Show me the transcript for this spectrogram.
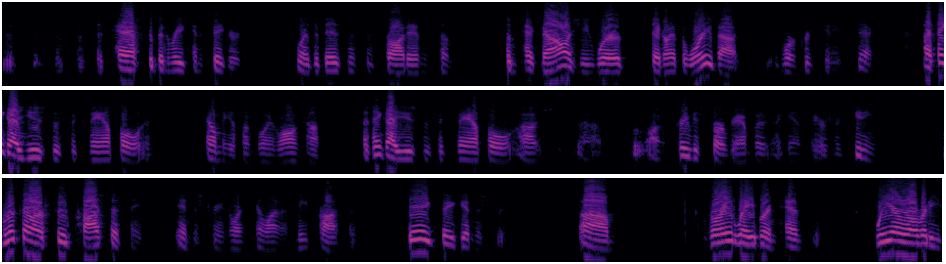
the, the, the, the tasks have been reconfigured, where the business has brought in some some technology where they don't have to worry about workers getting sick. I think I used this example, and tell me if I'm going a long time. I think I used this example uh, uh, on a previous program, but again, bears repeating. Look at our food processing industry in North Carolina, meat processing, big, big industry, um, very labor intensive. We are already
